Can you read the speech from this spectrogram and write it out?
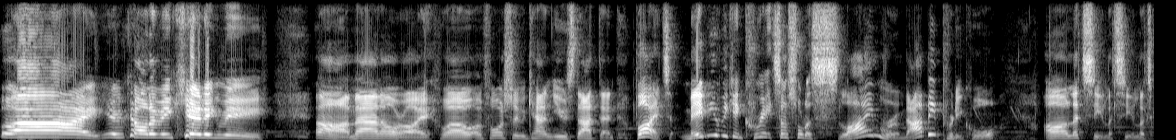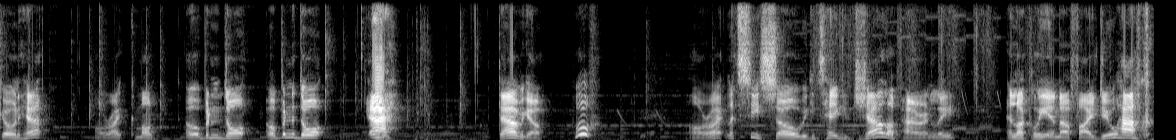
Why? You gotta be kidding me. Ah, oh, man, alright. Well, unfortunately, we can't use that then. But, maybe we can create some sort of slime room. That'd be pretty cool. Uh, let's see, let's see. Let's go in here. Alright, come on. Open the door. Open the door. Ah! There we go. Whew. Alright, let's see. So, we can take gel, apparently. And luckily enough, I do have...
